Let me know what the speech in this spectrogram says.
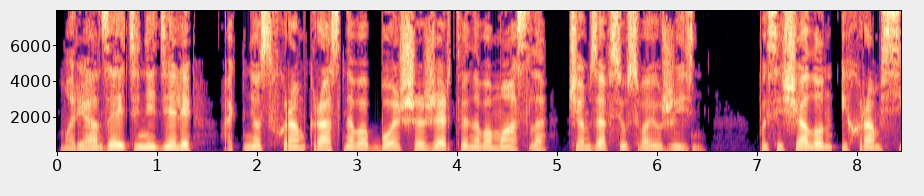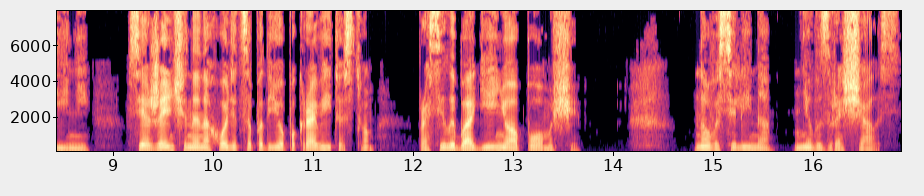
Мариан за эти недели отнес в храм Красного больше жертвенного масла, чем за всю свою жизнь. Посещал он и храм Синий. Все женщины находятся под ее покровительством. Просил и богиню о помощи. Но Василина не возвращалась.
